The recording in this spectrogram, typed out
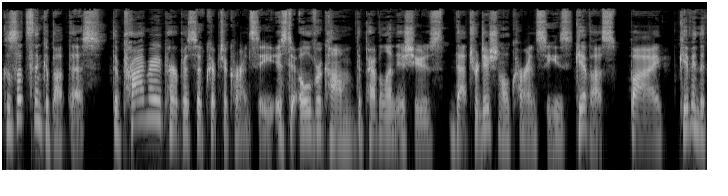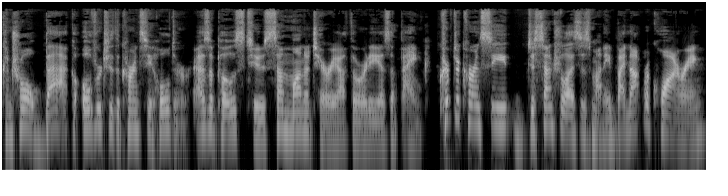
Because let's think about this. The primary purpose of cryptocurrency is to overcome the prevalent issues that traditional currencies give us by giving the control back over to the currency holder as opposed to some monetary authority as a bank. Cryptocurrency decentralizes money by not requiring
